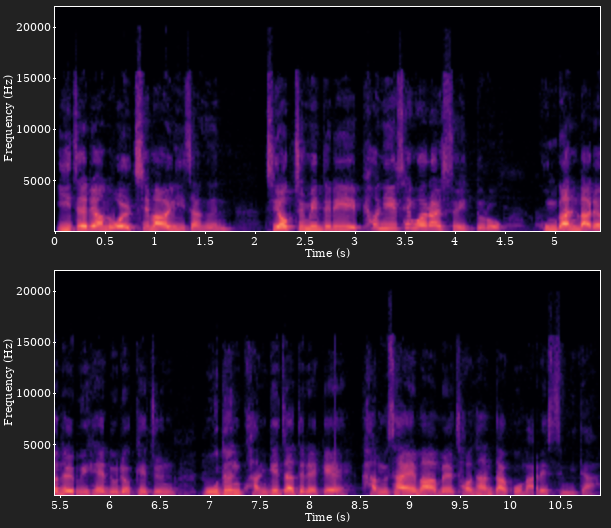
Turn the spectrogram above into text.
이재련 월치마을 이장은 지역 주민들이 편히 생활할 수 있도록 공간 마련을 위해 노력해준 모든 관계자들에게 감사의 마음을 전한다고 말했습니다.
